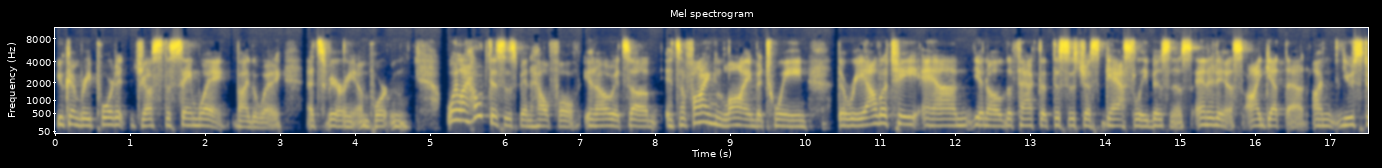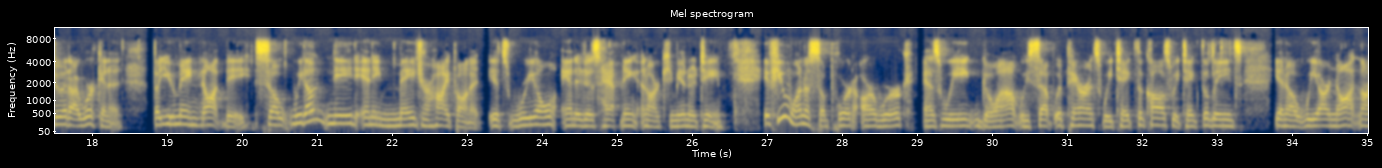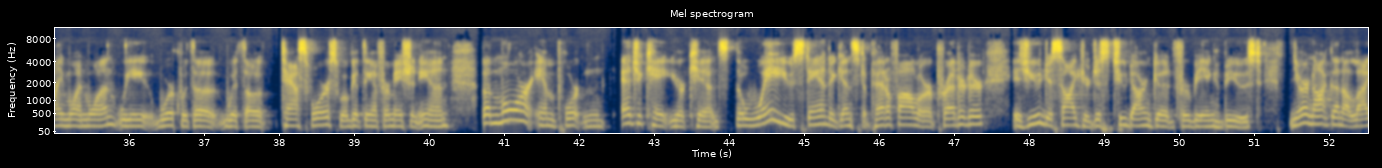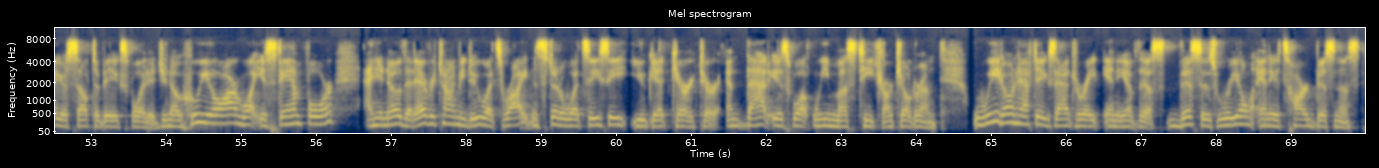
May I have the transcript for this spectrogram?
You can report it just the same way, by the way. That's very important. Well, I hope this has been helpful. You know, it's a, it's a fine line between the reality and, you know, the fact that this is just ghastly business. And it is. I get that. I'm used to it. I work in it. But you may not be. So we don't need any major hype on it. It's real and it is happening in our community. If you want to support our work as we go out, we set with parents, we take the calls, we take the leads. You know, we are not 911. We work with a with a task force. We'll get the information in. But more important, educate your kids. The way you stand against a pedophile or a predator is you decide you're just too darn good for being abused. You're not going to allow yourself to be exploited. You know who you are, what you stand for, and you know that every time you do what's right instead of what's easy, you get character. And that is what we must teach our children. We don't have to exaggerate any of this. This is real and it's hard business.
